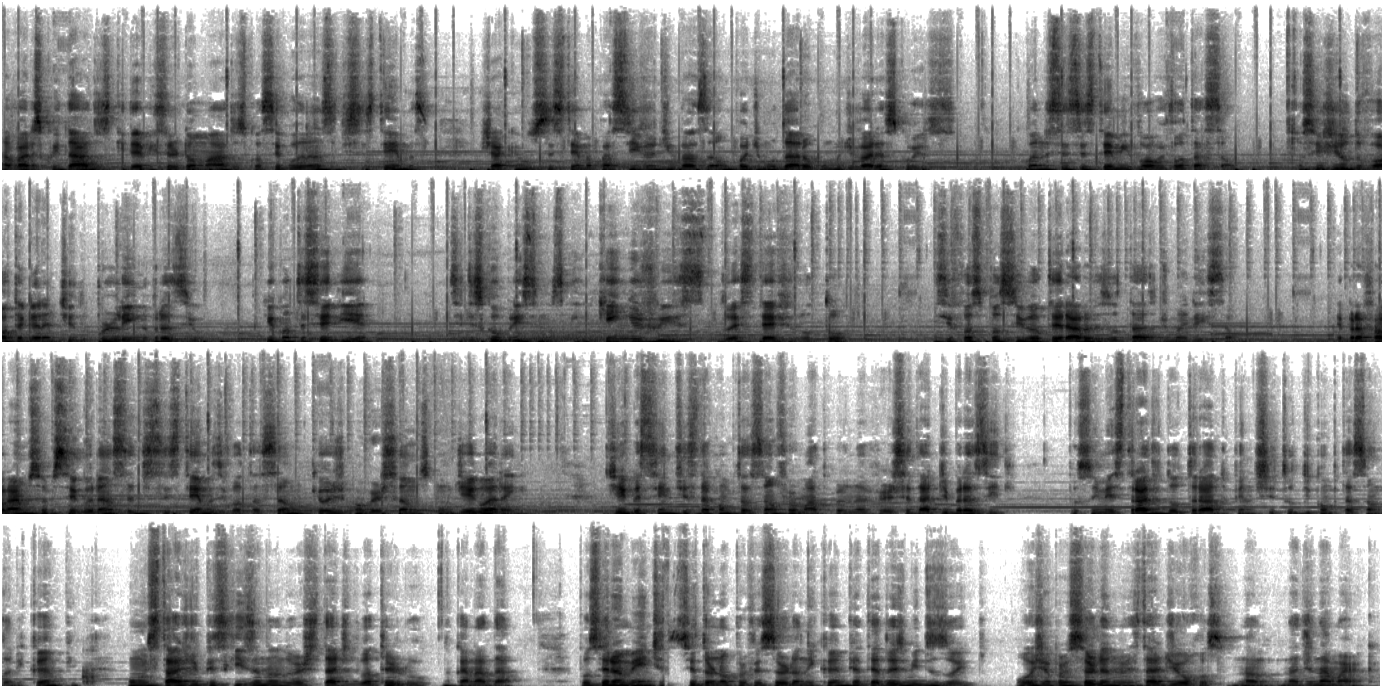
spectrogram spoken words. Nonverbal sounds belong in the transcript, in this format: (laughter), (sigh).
Há vários cuidados que devem ser tomados com a segurança de sistemas, já que um sistema passível de invasão pode mudar o rumo de várias coisas. Quando esse sistema envolve votação, o sigilo do voto é garantido por lei no Brasil. O que aconteceria se descobríssemos em quem o juiz do STF votou e se fosse possível alterar o resultado de uma eleição? É para falarmos sobre segurança de sistemas de votação que hoje conversamos com Diego Aranha. Diego é cientista da computação formado pela Universidade de Brasília. Possui mestrado e doutorado pelo Instituto de Computação da Unicamp, com um estágio de pesquisa na Universidade de Waterloo, no Canadá. Posteriormente, se tornou professor da Unicamp até 2018. Hoje é professor da Universidade de Aarhus, na, na Dinamarca.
